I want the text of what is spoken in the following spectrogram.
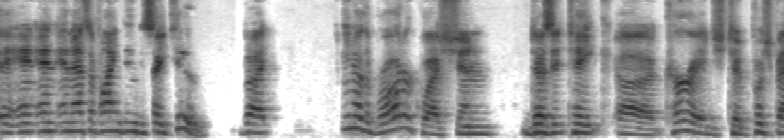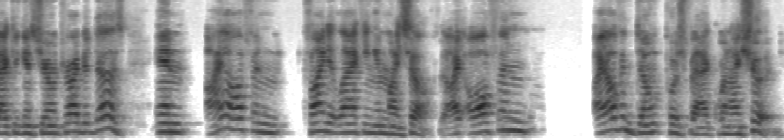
and, and, and that's a fine thing to say, too. But, you know, the broader question does it take uh, courage to push back against your own tribe? It does. And I often find it lacking in myself. I often, mm. I often don't push back when I should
